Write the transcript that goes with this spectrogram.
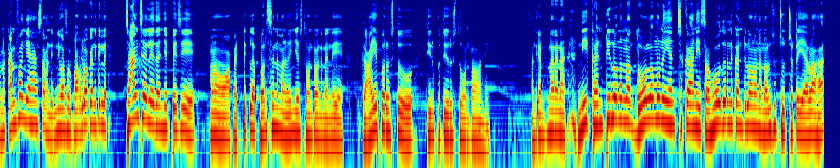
మనం కన్ఫర్మ్ చేసేస్తామండి. నువ్వు అసలు పరలోకానికి వెళ్ళే ఛాన్సే లేదని చెప్పేసి మనం ఆ పర్టికులర్ పర్సన్ని మనం ఏం చేస్తూ ఉంటామంటేనండి గాయపరుస్తూ తీర్పు తీరుస్తూ ఉంటామండి అందుకంటున్నారైనా నీ కంటిలోనున్న దూలమును ఎంచక నీ సహోదరుని కంటిలోనున్న నలుసు చూచుట ఎలా?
